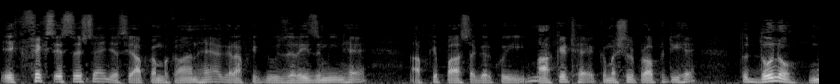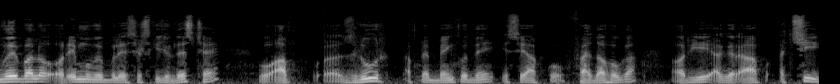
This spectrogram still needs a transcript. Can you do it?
ایک فکس ایسٹس ہیں، جیسے آپ کا مکان ہے، اگر آپ کی کوئی زرعی زمین ہے، آپ کے پاس اگر کوئی مارکیٹ ہے، کمرشل پراپرٹی ہے، تو دونوں موویبل اور اموویبل ایسٹس کی جو لسٹ ہے، وہ آپ ضرور اپنے بینک کو دیں، اس سے آپ کو فائدہ ہوگا۔ اور یہ اگر آپ اچھی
